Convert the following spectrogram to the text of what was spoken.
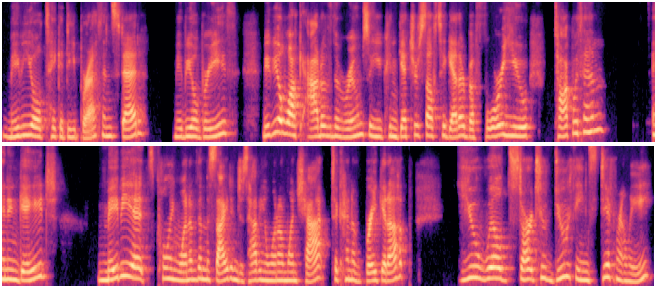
Maybe you'll take a deep breath instead Maybe you'll breathe. Maybe you'll walk out of the room so you can get yourself together before you talk with him and engage. Maybe it's pulling one of them aside and just having a one on one chat to kind of break it up. You will start to do things differently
